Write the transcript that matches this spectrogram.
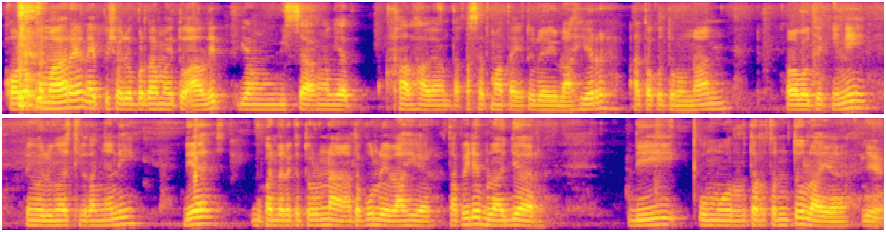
kalau kemarin episode pertama itu Alip yang bisa ngelihat hal-hal yang tak kasat mata itu dari lahir atau keturunan. Kalau Bocek ini dengar-dengar ceritanya nih, dia bukan dari keturunan ataupun dari lahir, tapi dia belajar di umur tertentu lah ya. Iya.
